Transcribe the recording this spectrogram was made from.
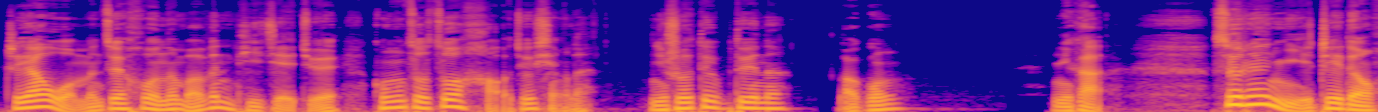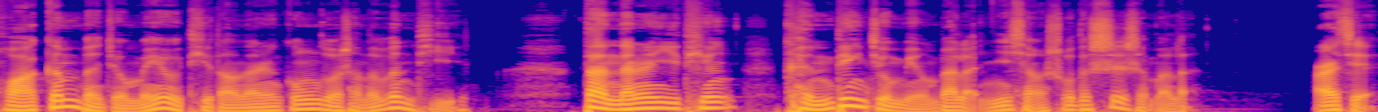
只要我们最后能把问题解决，工作做好就行了。你说对不对呢，老公？”你看，虽然你这段话根本就没有提到男人工作上的问题，但男人一听肯定就明白了你想说的是什么了，而且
